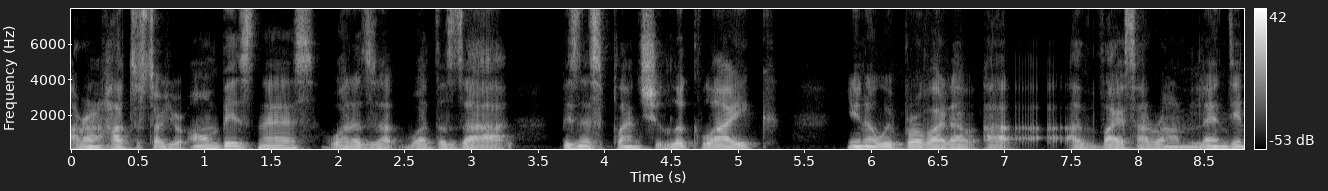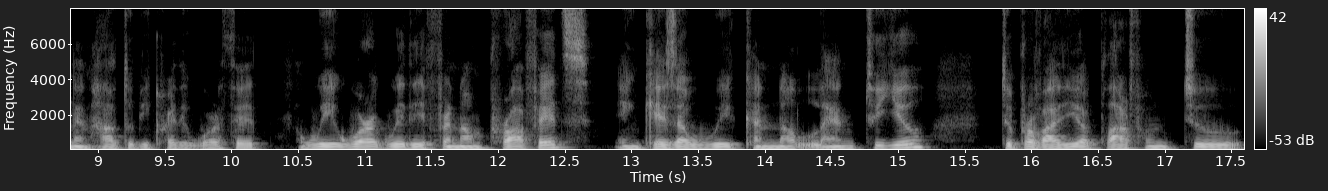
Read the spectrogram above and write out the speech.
around how to start your own business. What is that? What does a business plan should look like? You know, we provide a, a, advice around lending and how to be credit worth it. We work with different nonprofits in case that we cannot lend to you to provide you a platform to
